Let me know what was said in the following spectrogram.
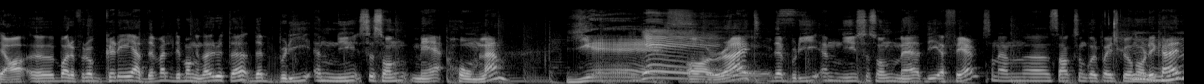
Ja, øh, bare for å glede veldig mange der ute. Det blir en ny sesong med Homeland. Yeah! All right. Det blir en ny sesong med The Affair, som er en uh, sak som går på HBO Nordic her.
